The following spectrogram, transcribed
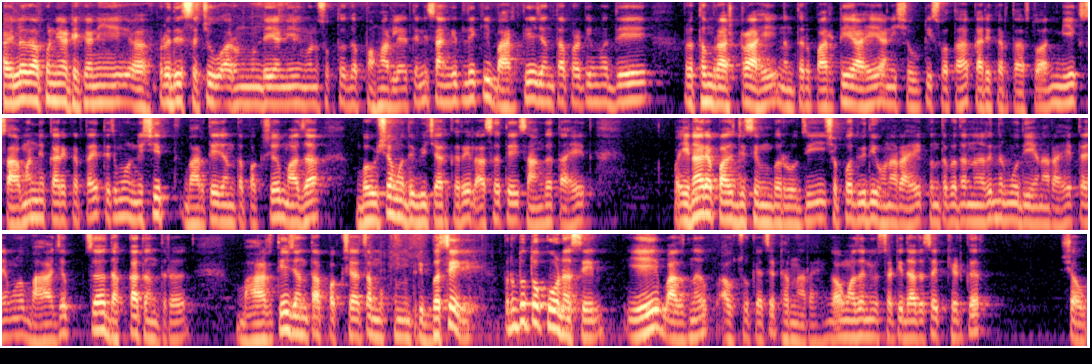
आहे. आपण या ठिकाणी प्रदेश सचिव अरुण मुंडे यांनी मनसोक्त गप्पा मारल्या. त्यांनी सांगितले की भारतीय जनता पार्टीमध्ये प्रथम राष्ट्र आहे नंतर पार्टी आहे आणि शेवटी स्वतः कार्यकर्ता असतो. आणि मी एक सामान्य कार्यकर्ता आहे त्याच्यामुळे निश्चित भारतीय जनता पक्ष माझा भविष्यामध्ये विचार करेल असं ते सांगत आहेत. येणाऱ्या पाच डिसेंबर रोजी शपथविधी होणार आहे पंतप्रधान नरेंद्र मोदी येणार आहेत. त्यामुळं भाजपचं धक्कातंत्र भारतीय जनता पक्षाचा मुख्यमंत्री बसेल परंतु तो कोण असेल हे वाजणं औत्सुक्याचं ठरणार आहे. गाव माझा न्यूजसाठी दादासाहेब खेडकर शाहू.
